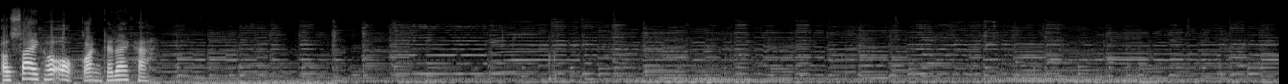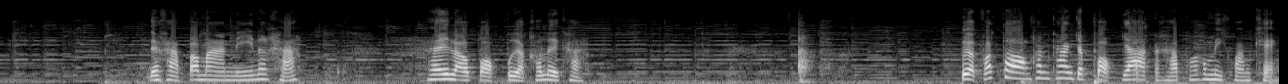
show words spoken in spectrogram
เอาไส้เขาออกก่อนก็ได้ค่ะ เดียวค่ะ ประมาณนี้นะคะ ให้เราปอกเปลือกเขาเลยค่ะ เปลือกฟักทองค่อนข้างจะปอกยากนะคะ เพราะเขามีความแข็ง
